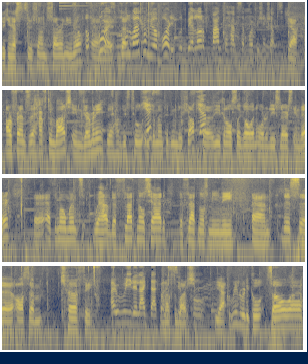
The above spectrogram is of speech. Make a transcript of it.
you can just uh, send Sara an email. Of and, uh, course, we will welcome you aboard. It would be a lot of fun to have some more fishing shops. yeah, our friends uh, in Germany, they have this tool Yes. implemented in their shop, Yep. so you can also go and order these lures in there. Uh, at the moment, we have the flat nose shad, the flat nose mini, and this uh, awesome Curfy I really like that one. It's super cool. Yeah, really, really cool. So, uh,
